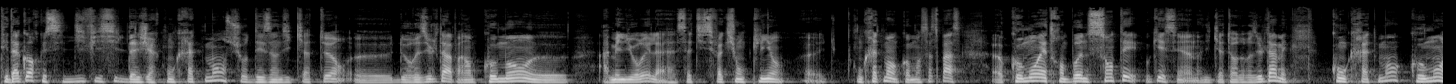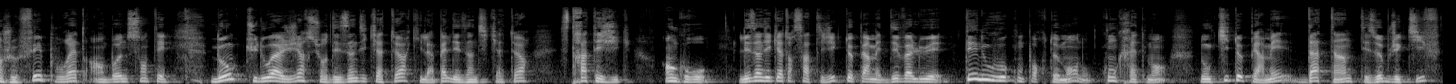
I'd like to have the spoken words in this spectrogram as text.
tu es d'accord que c'est difficile d'agir concrètement sur des indicateurs euh, de résultats? Par exemple, comment euh, améliorer la satisfaction client? Euh, Concrètement, comment ça se passe? Comment être en bonne santé? Ok, c'est un indicateur de résultat, mais concrètement, comment je fais pour être en bonne santé? Donc, tu dois agir sur des indicateurs qu'il appelle des indicateurs stratégiques. En gros, les indicateurs stratégiques te permettent d'évaluer tes nouveaux comportements, donc concrètement, donc qui te permet d'atteindre tes objectifs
